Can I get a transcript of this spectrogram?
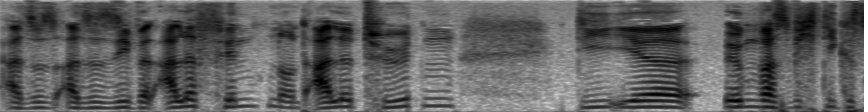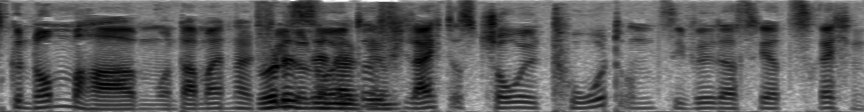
also, also sie will alle finden und alle töten, die ihr irgendwas Wichtiges genommen haben. Und da meinten halt Würde viele Leute, ergeben. vielleicht ist Joel tot und sie will das jetzt rächen.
